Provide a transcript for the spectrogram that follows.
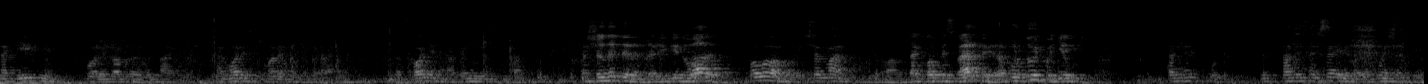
На півдні поле доброї визнання. На морі сухори не забирання. На сході негативні наслідки. А що дитина, вже ліквідували? Пологовий, що матір підірвали. Так хлопець мертвий, рапортуй по ділу. Та не та Та не знайшли його, як миша з'їв.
